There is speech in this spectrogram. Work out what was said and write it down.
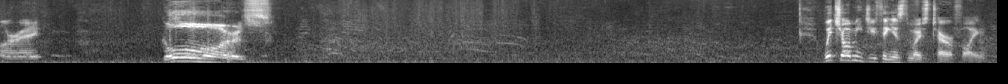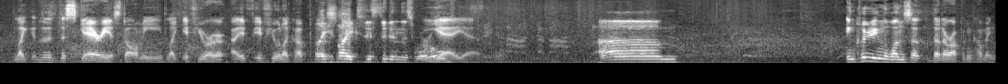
Alright. Gores! Which army do you think is the most terrifying? Like the the scariest army? Like if you're if if you're like a person. Like if I existed in this world? yeah, yeah, yeah. Um. Including the ones that that are up and coming.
